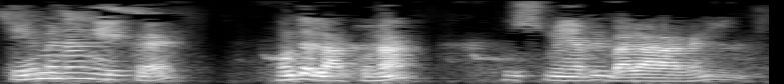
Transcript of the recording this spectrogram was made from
එහෙමනම් ඒක හොඳ ලකුණක් හුස්මේ අපි බලාගෙන ඉන්නේ.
